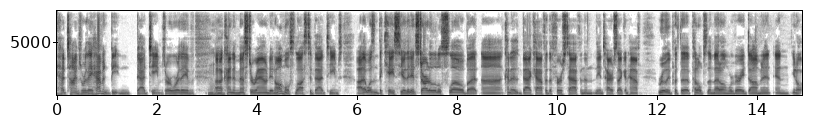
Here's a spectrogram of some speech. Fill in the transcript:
had times where they haven't beaten bad teams or where they've uh, mm-hmm. uh, kind of messed around and almost lost to bad teams. Uh, that wasn't the case here. They did start a little slow, but uh, kind of back half of the first half and then the entire second half really put the pedal to the metal and were very dominant. And you know,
